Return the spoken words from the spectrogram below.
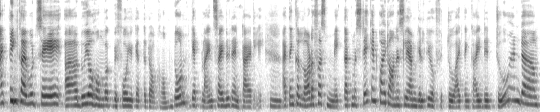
I think I would say uh, do your homework before you get the dog home. Don't get blindsided entirely. I think a lot of us make that mistake, and quite honestly, I'm guilty of it too. I think I did too, and um,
